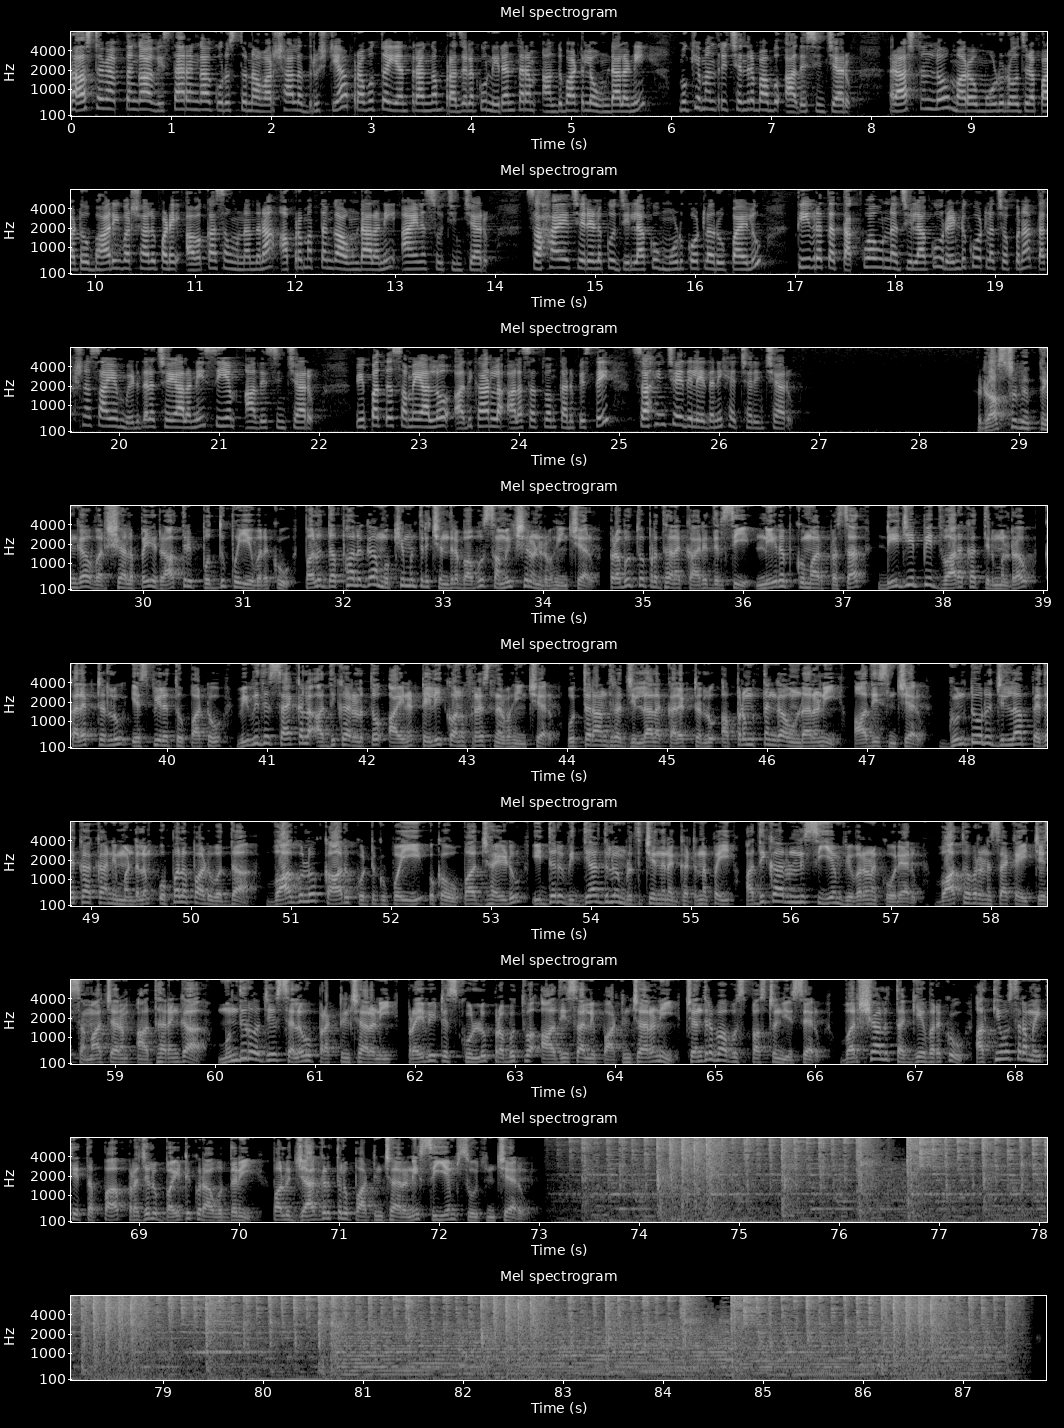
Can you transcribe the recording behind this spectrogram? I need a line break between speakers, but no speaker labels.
రాష్ట్ర వ్యాప్తంగా విస్తారంగా కురుస్తున్న వర్షాల దృష్ట్యా ప్రభుత్వ యంత్రాంగం ప్రజలకు నిరంతరం అందుబాటులో ఉండాలని ముఖ్యమంత్రి చంద్రబాబు ఆదేశించారు. రాష్ట్రంలో మరో మూడు రోజుల పాటు భారీ వర్షాలు పడే అవకాశం ఉన్నందున అప్రమత్తంగా ఉండాలని ఆయన సూచించారు. సహాయ చర్యలకు జిల్లాకు మూడు కోట్ల రూపాయలు తీవ్రత తక్కువ ఉన్న జిల్లాకు రెండు కోట్ల చొప్పున తక్షణ సాయం విడుదల చేయాలని సీఎం ఆదేశించారు. విపత్తు సమయాల్లో అధికారుల అలసత్వం కనిపిస్తే సహించేది లేదని హెచ్చరించారు.
రాష్ట్ర వ్యాప్తంగా వర్షాలపై రాత్రి పొద్దుపోయే వరకు పలు దఫాలుగా ముఖ్యమంత్రి చంద్రబాబు సమీక్షలు నిర్వహించారు. ప్రభుత్వ ప్రధాన కార్యదర్శి నీరబ్ కుమార్ ప్రసాద్ డీజీపీ ద్వారకా తిరుమలరావు కలెక్టర్లు ఎస్పీలతో పాటు వివిధ శాఖల అధికారులతో ఆయన టెలికాన్ఫరెన్స్ నిర్వహించారు. ఉత్తరాంధ్ర జిల్లాల కలెక్టర్లు అప్రమత్తంగా ఉండాలని ఆదేశించారు. గుంటూరు జిల్లా పెదకాకాని మండలం ఉపలపాడు వద్ద వాగులో కారు కొట్టుకుపోయి ఒక ఉపాధ్యాయుడు ఇద్దరు విద్యార్థులు మృతి చెందిన ఘటనపై అధికారుల్ని సీఎం వివరణ కోరారు. వాతావరణ శాఖ ఇచ్చే సమాచారం ఆధారంగా ముందు రోజే సెలవు ప్రకటించాలని ప్రైవేటు స్కూళ్ళు ప్రభుత్వ ఆదేశాల్ని పాటించాలని చంద్రబాబు స్పష్టం చేశారు. వర్షాలు తగ్గే వరకు అత్యవసరమైతే తప్ప ప్రజలు బయటకు రావద్దని పలు జాగ్రత్తలు పాటించాలని సీఎం సూచించారు.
